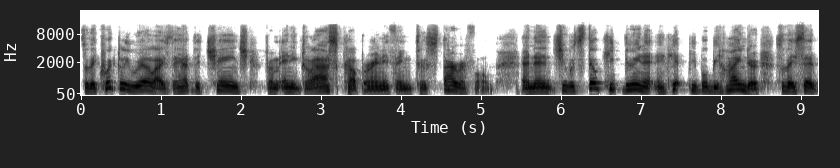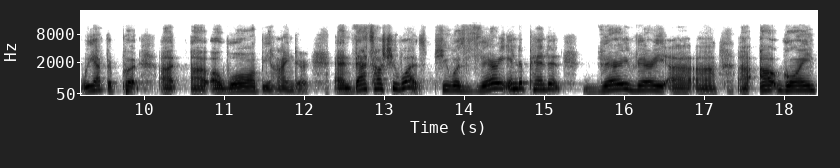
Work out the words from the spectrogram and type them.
So they quickly realized they had to change from any glass cup or anything to styrofoam. And then she would still keep doing it and hit people behind her. So they said, we have to put uh, uh, a wall behind her. And that's how she was. She was very independent, very, very uh, uh outgoing.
